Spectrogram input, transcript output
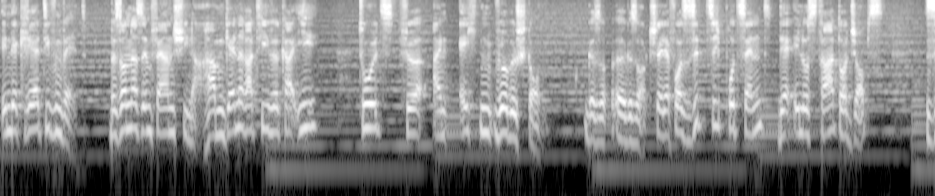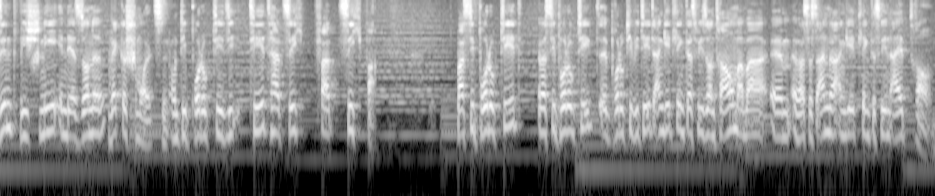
In der kreativen Welt, besonders im fernen China, haben generative KI-Tools für einen echten Wirbelsturm gesorgt. Stell dir vor, 70% der Illustrator-Jobs sind wie Schnee in der Sonne weggeschmolzen und die Produktivität hat sich verzichtfacht. Was die Produktivität, was die äh, Produktivität angeht, klingt das wie so ein Traum, aber ähm, was das andere angeht, klingt das wie ein Albtraum.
